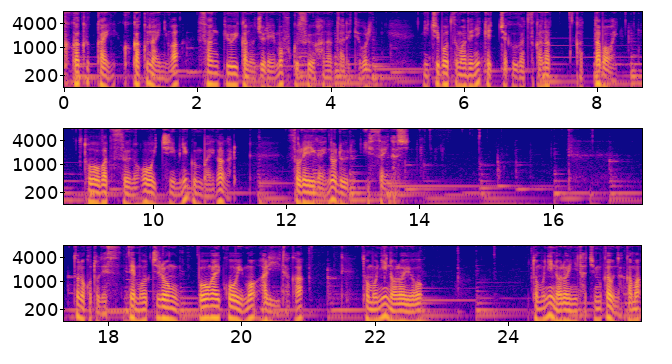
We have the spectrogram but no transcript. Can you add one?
区画会区画内には3級以下の樹齢も複数放たれており日没までに決着がつかなかった場合討伐数の多いチームに軍配が上がる。それ以外のルール一切なし。とのことです。で、もちろん妨害行為もありだが、共に呪いを、共に呪いに立ち向かう仲間。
